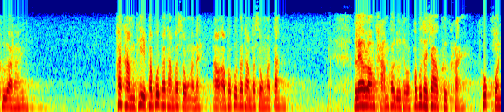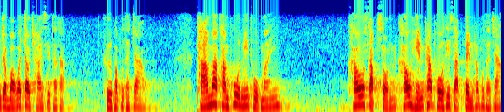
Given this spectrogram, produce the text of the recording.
คืออะไร พระธรรมที่พระพุทธพระธรรมพระสงฆ์อะนะเอาเอาพระพุทธพระธรรมพระสงฆ์มาตั้ง แล้วลองถามเขาดูเถอะว่าพระพุทธเจ้าคือใคร ทุกคนจะบอกว่าเจ้าชายสิทธัตถะคือพระพุทธเจ้า ถามว่าคำพูดนี้ถูกไหม เขาสับสน เขาเห็นพระโพธิสัตว์เป็นพระพุทธเจ้า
